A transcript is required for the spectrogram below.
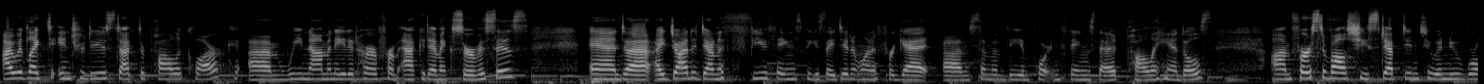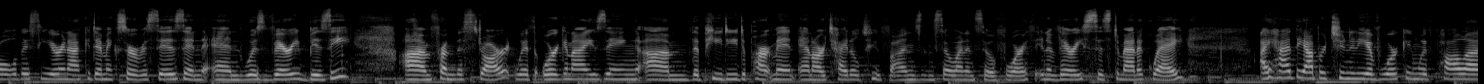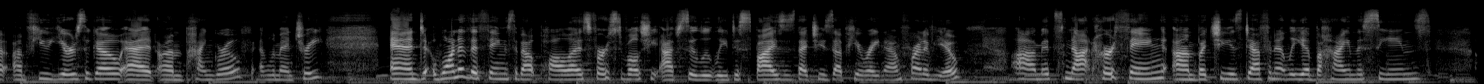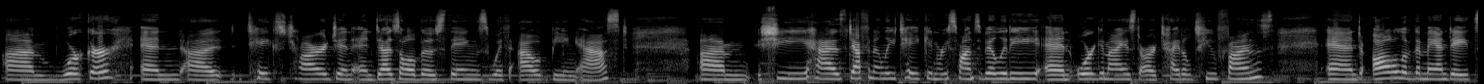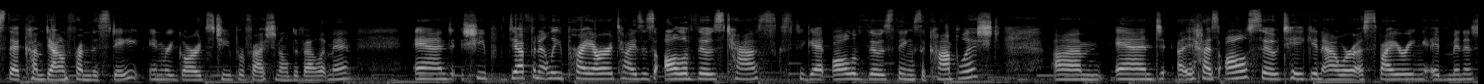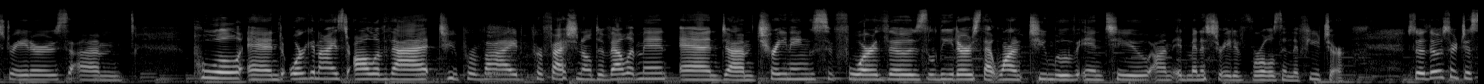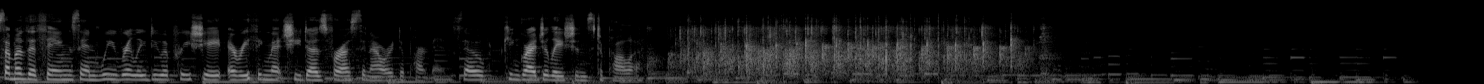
I would like to introduce Dr. Paula Clark. Um, we nominated her from Academic Services, and uh, I jotted down a few things because I didn't want to forget um, some of the important things that Paula handles. Um, first of all, she stepped into a new role this year in academic services and, and was very busy um, from the start with organizing um, the PD department and our Title II funds and so on and so forth in a very systematic way. I had the opportunity of working with Paula a few years ago at um, Pine Grove Elementary. And one of the things about Paula is, first of all, she absolutely despises that she's up here right now in front of you. Um, it's not her thing, um, but she is definitely a behind the scenes um, worker and uh, takes charge and, and does all those things without being asked. Um, she has definitely taken responsibility and organized our Title II funds and all of the mandates that come down from the state in regards to professional development. And she definitely prioritizes all of those tasks to get all of those things accomplished. Um, and it has also taken our aspiring administrators. Um, pool and organized all of that to provide professional development and um, trainings for those leaders that want to move into um, administrative roles in the future. So those are just some of the things, and we really do appreciate everything that she does for us in our department. So congratulations to Paula.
